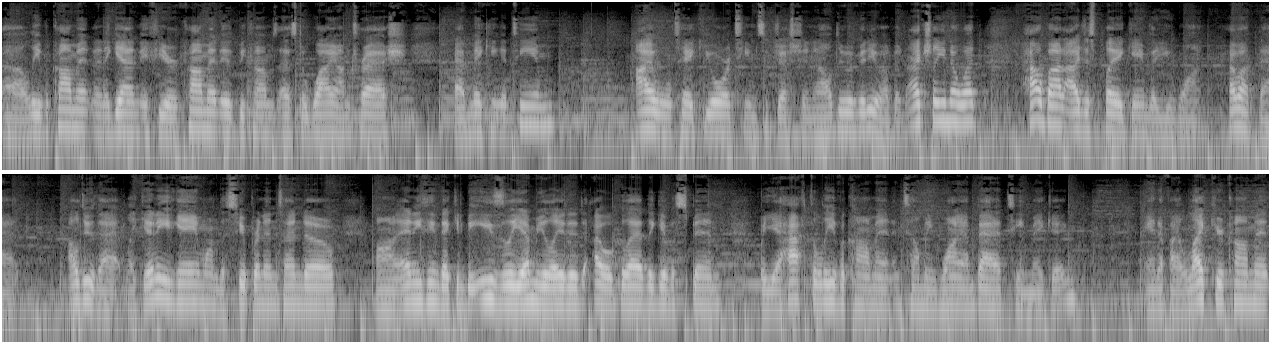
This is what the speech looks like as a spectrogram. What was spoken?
uh, leave a comment, and again, if your comment it becomes as to why I'm trash at making a team, I will take your team suggestion and I'll do a video of it. Actually, you know what? How about I just play a game that you want? How about that? I'll do that. Like any game on the Super Nintendo, on anything that can be easily emulated, I will gladly give a spin but you have to leave a comment and tell me why I'm bad at team making. And if I like your comment,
